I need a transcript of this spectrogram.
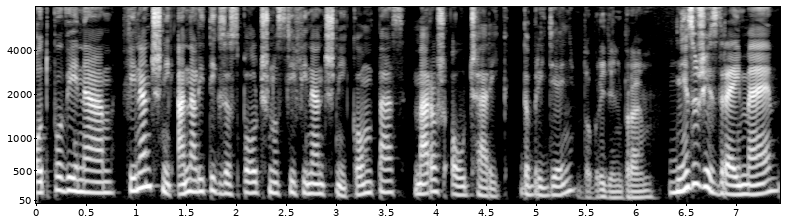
Odpovie nám finančný analytik zo spoločnosti Finančný kompas Maroš Oučarik. Dobrý deň. Dobrý deň, prajem. Dnes už je zrejmé,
